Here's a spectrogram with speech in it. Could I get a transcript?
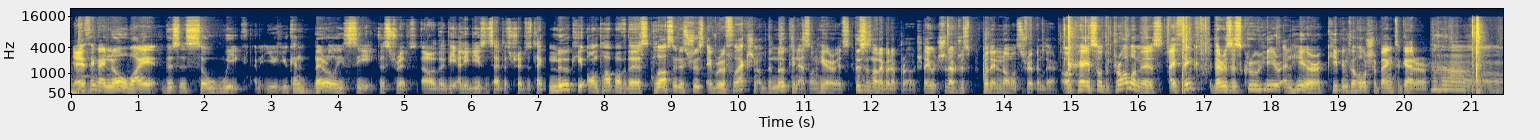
Yeah, I think I know why this is so weak. I mean, you, you can barely see the strips, oh, the, the LEDs inside the strips. It's like milky on top of this, plus it is just a reflection of the milkiness on here. It's This is not a good approach. They should have just put a normal strip in there. Okay, so the problem is, I think there is a screw here and here, keeping the whole shebang together.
